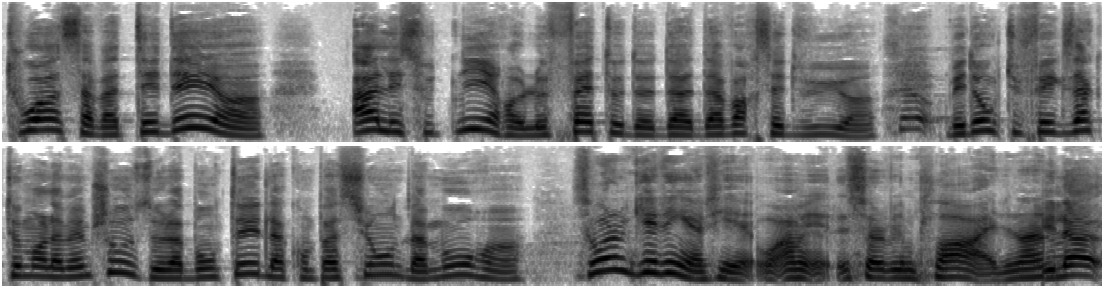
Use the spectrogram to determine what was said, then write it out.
toi, ça va t'aider hein, à les soutenir, le fait d'avoir cette vue. hein. So, Mais donc, tu fais exactement la même chose, de la bonté, de la compassion, de l'amour. hein. so what I'm getting at here, well, I mean, it's sort of implied, and I Et là-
